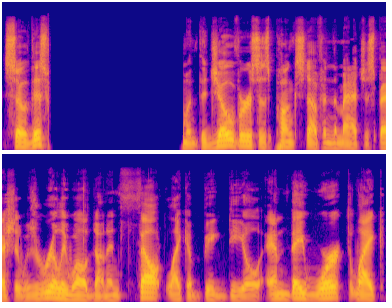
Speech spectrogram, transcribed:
So this the Joe versus Punk stuff in the match, especially, was really well done and felt like a big deal. And they worked like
